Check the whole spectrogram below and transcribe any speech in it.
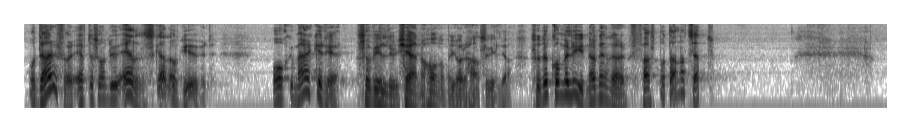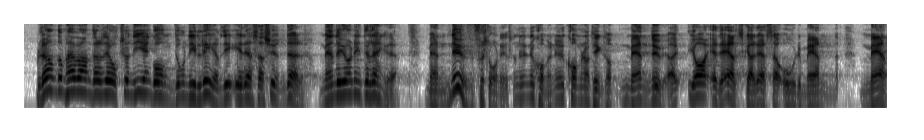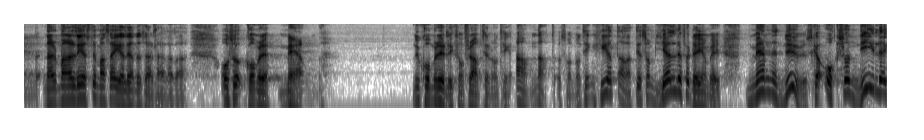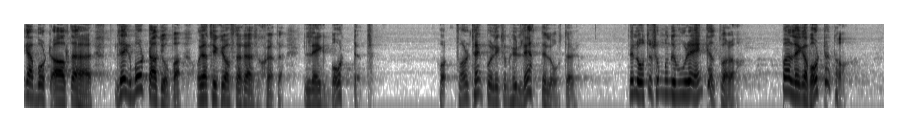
Och därför, eftersom du är älskad av Gud och märker det, så vill du tjäna honom och göra hans vilja. Så då kommer lydnaden där, fast på ett annat sätt. Bland de här vandrade också ni en gång då ni levde i dessa synder, men det gör ni inte längre. Men nu, förstår ni, nu, nu kommer, nu kommer någonting som men nu. Jag älskar dessa ord men, men. När man har läst en massa elände så här, och så kommer det men. Nu kommer det liksom fram till någonting annat, alltså någonting helt annat, det som gäller för dig och mig. Men nu ska också ni lägga bort allt det här. Lägg bort alltihopa. Och jag tycker ofta det är så skönt, lägg bort det. Har, har du tänkt på liksom hur lätt det låter? Det låter som om det vore enkelt bara. Bara lägga bort det då.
